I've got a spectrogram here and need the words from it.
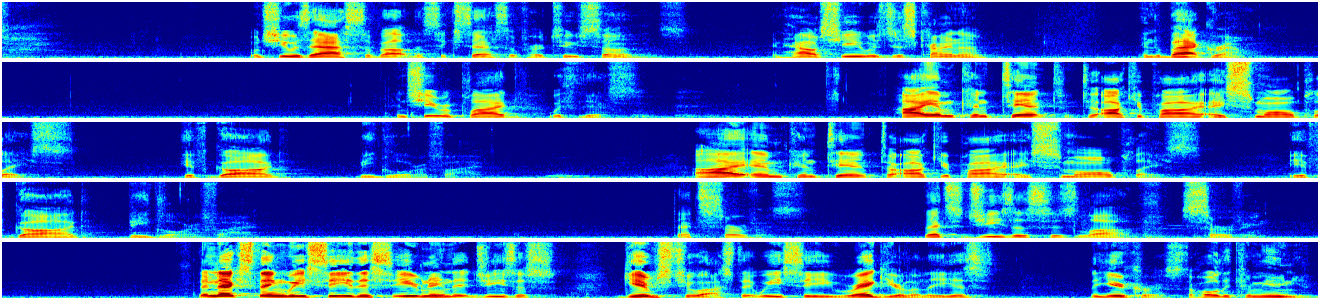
When she was asked about the success of her two sons and how she was just kind of in the background. And she replied with this I am content to occupy a small place if God be glorified. I am content to occupy a small place if God be glorified. That's service. That's Jesus' love serving. The next thing we see this evening that Jesus gives to us, that we see regularly, is the Eucharist, the Holy Communion.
